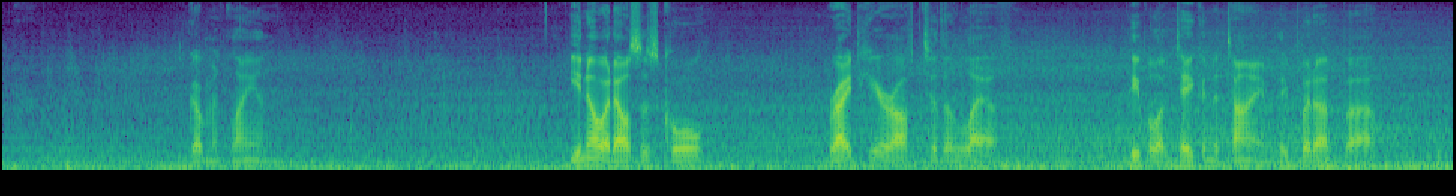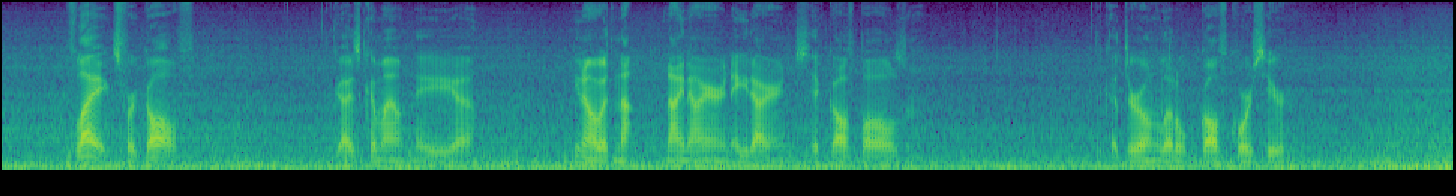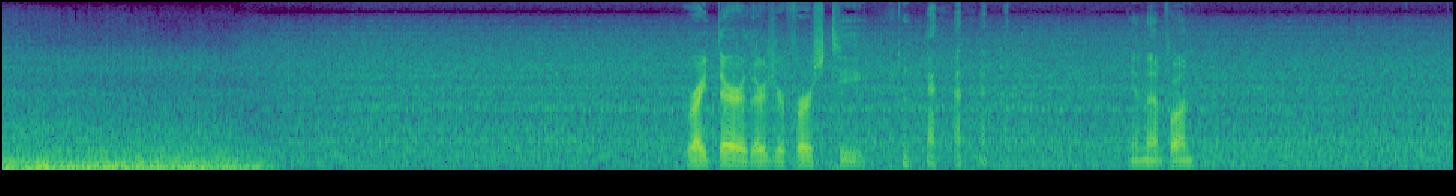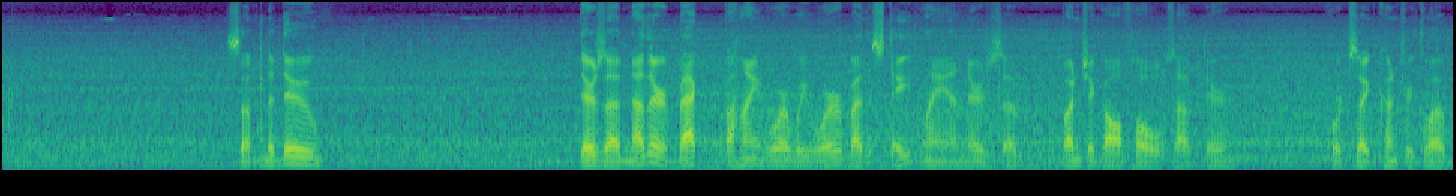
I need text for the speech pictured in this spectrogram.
government land. You know what else is cool? Right here off to the left, people have taken the time. They put up uh, flags for golf. Guys come out and they, uh, you know, with nine iron, eight irons, hit golf balls and Got their own little golf course here. Right there, there's your first tee. Isn't that fun? Something to do. There's another back behind where we were by the state land. There's a bunch of golf holes out there. Quartzsite Country Club.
